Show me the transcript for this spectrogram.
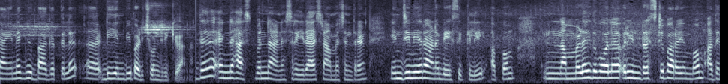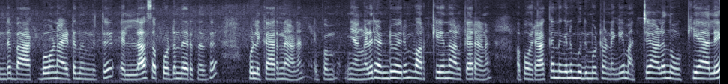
ഗൈനക് വിഭാഗത്തിൽ ഡി എൻ ബി പഠിച്ചുകൊണ്ടിരിക്കുകയാണ് ഇത് എന്റെ ഹസ്ബൻഡാണ് ശ്രീരാജ് രാമചന്ദ്രൻ. എൻജിനീയറാണ് ബേസിക്കലി. അപ്പം നമ്മൾ ഇതുപോലെ ഒരു ഇൻട്രസ്റ്റ് പറയുമ്പം അതിന്റെ ബാക്ക് ബോൺ ആയിട്ട് നിന്നിട്ട് എല്ലാ സപ്പോർട്ടും തരുന്നത് പുള്ളിക്കാരനാണ്. ഇപ്പം ഞങ്ങൾ രണ്ടുപേരും വർക്ക് ചെയ്യുന്ന ആൾക്കാരാണ്. അപ്പോൾ ഒരാൾക്ക് എന്തെങ്കിലും ബുദ്ധിമുട്ടുണ്ടെങ്കിൽ മറ്റേ ആൾ നോക്കിയാലേ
